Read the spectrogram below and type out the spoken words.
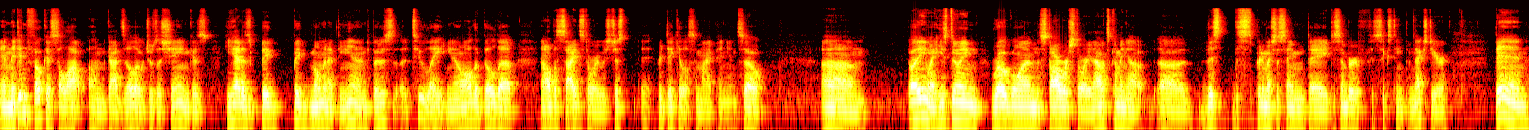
and they didn't focus a lot on Godzilla, which was a shame because he had his big big moment at the end, but it was uh, too late. You know, all the build up and all the side story was just ridiculous in my opinion. So, um, but anyway, he's doing Rogue One, the Star Wars story. Now it's coming out uh, this this is pretty much the same day, December sixteenth of next year. Then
